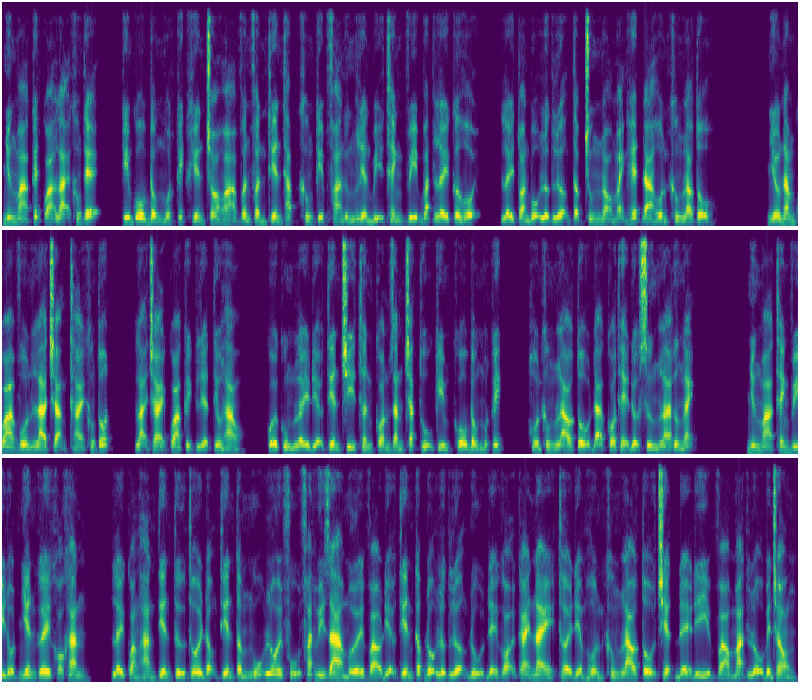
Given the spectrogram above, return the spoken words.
Nhưng mà kết quả lại không tệ, kim cô đồng một kích khiến cho hỏa vân phần thiên tháp không kịp phản ứng liền bị thanh vi bắt lấy cơ hội, lấy toàn bộ lực lượng tập trung nọ mạnh hết đà hồn không lão tổ. Nhiều năm qua vốn là trạng thái không tốt, lại trải qua kịch liệt tiêu hao, cuối cùng lấy địa tiên tri thân còn rắn chắc thụ kim cô đồng một kích, hồn không lão tổ đã có thể được xưng là ương ngạnh nhưng mà thanh vi đột nhiên gây khó khăn, lấy quảng hàn tiên tử thôi động tiên tâm ngũ lôi phủ phát huy ra mới vào địa tiên cấp độ lực lượng đủ để gọi cái này thời điểm hồn không láo tổ triệt để đi vào mặt lộ bên trong.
